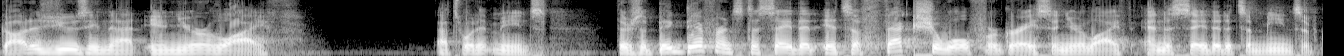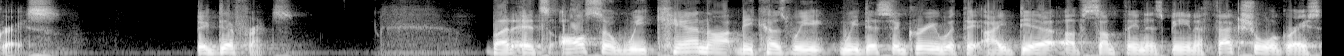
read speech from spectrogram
God is using that in your life. That's what it means. There's a big difference to say that it's effectual for grace in your life and to say that it's a means of grace. Big difference. But it's also, we cannot, because we, we disagree with the idea of something as being effectual grace,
